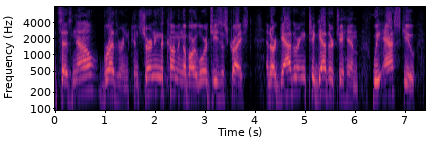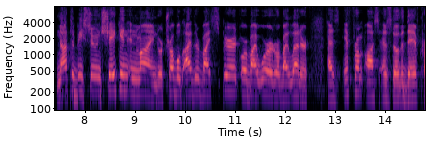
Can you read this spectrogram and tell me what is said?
It says, Now, brethren, concerning the coming of our Lord Jesus Christ and our gathering together to him, we ask you not to be soon shaken in mind or troubled either by spirit or by word or by letter, as if from us as though the day of Christ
